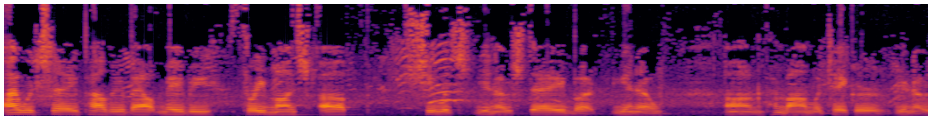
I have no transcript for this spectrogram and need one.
I would say probably about maybe three months up, she would, you know, stay, but, you know, um, her mom would take her, you know,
